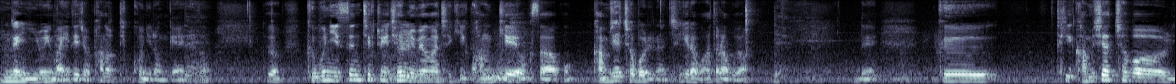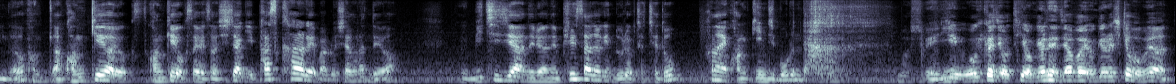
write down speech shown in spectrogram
굉장히 음. 인용이 많이 되죠. 파노티콘 이런 게. 네. 그래서 그래서 그분이 쓴 책 중에 제일 유명한 책이 광기의 역사하고 감시의 처벌이라는 책이라고 하더라고요. 네. 네. 그 특히 감시와 처벌인가요? 광, 아, 광기의 역 광기의 역사에서 시작이 파스칼의 말로 시작을 한대요. 그 미치지 않으려는 필사적인 노력 자체도 하나의 광기인지 모른다. 예, 이게 여기까지 어떻게 연결되는지 한번 연결을 시켜보면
